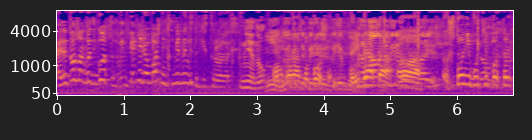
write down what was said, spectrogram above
А это должен быть год. Эйфелева башня к всемирной выставке строилась. Не, ну... Не, Он ну гораздо позже. перебор. Ребята, а, что-нибудь типа 40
